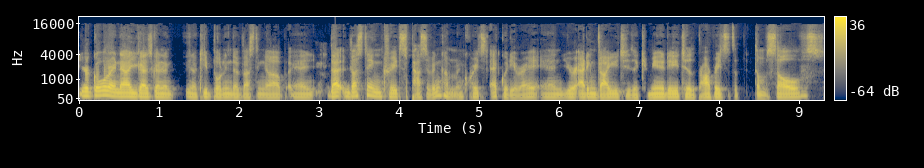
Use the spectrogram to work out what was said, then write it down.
your goal right now, you guys going to you know keep building the investing up, and that investing creates passive income and creates equity, right? And you're adding value to the community, to the properties themselves.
